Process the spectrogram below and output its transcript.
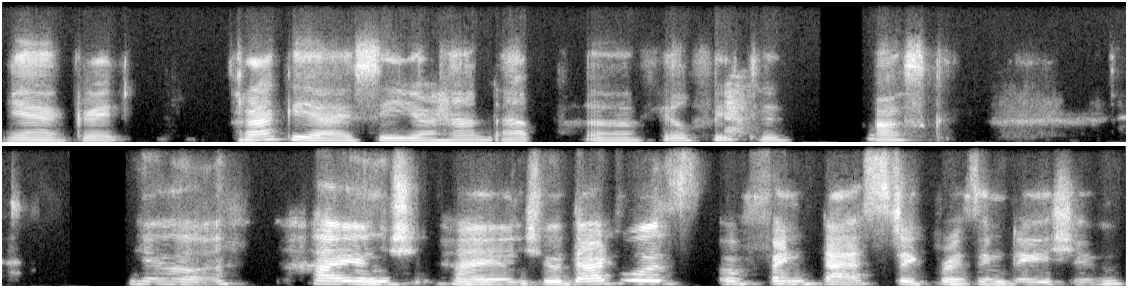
Yeah, great. Pragya, I see your hand up. Uh, feel free to ask. Yeah, hi Anshu. Hi Anshu. That was a fantastic presentation.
